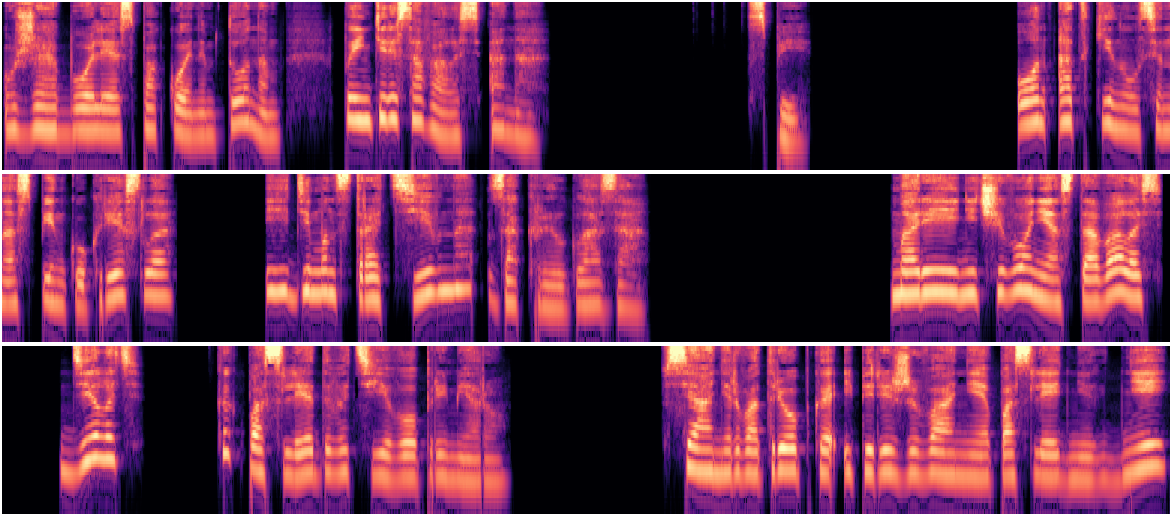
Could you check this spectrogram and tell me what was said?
Уже более спокойным тоном поинтересовалась она. «Спи». Он откинулся на спинку кресла и демонстративно закрыл глаза. Марии ничего не оставалось делать, как последовать его примеру. Вся нервотрепка и переживания последних дней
